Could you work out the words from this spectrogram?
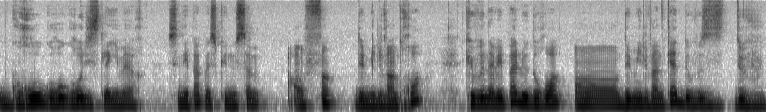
gros, gros, gros disclaimer. Ce n'est pas parce que nous sommes en fin 2023 que vous n'avez pas le droit en 2024 de vous, de vous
